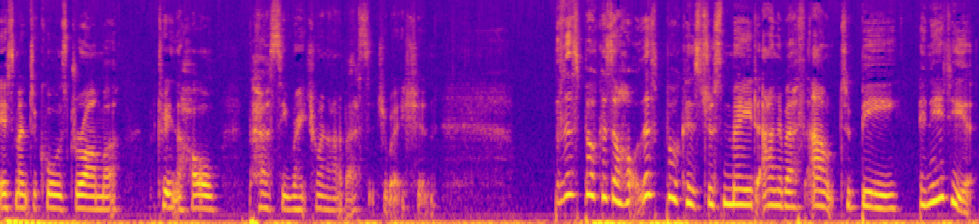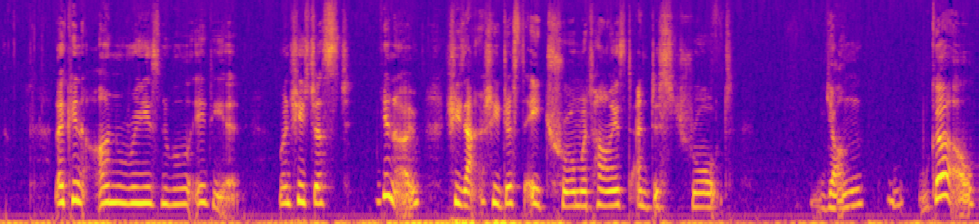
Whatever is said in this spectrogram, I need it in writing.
it's meant to cause drama between the whole Percy, Rachel, and Annabeth situation. But this book as a whole, this book has just made Annabeth out to be an idiot, like an unreasonable idiot, when she's just, you know, she's actually just a traumatized and distraught young girl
